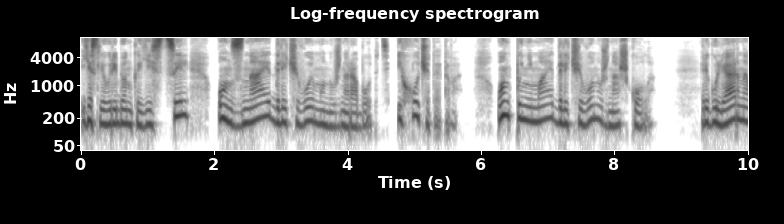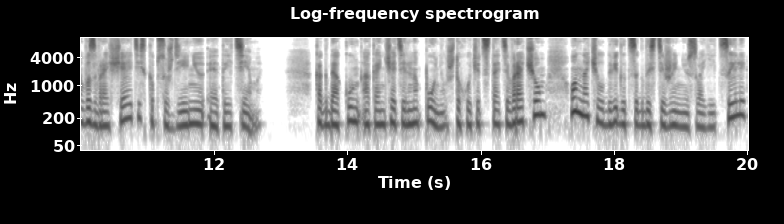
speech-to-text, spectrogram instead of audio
Если у ребенка есть цель, он знает, для чего ему нужно работать, и хочет этого. Он понимает, для чего нужна школа. Регулярно возвращайтесь к обсуждению этой темы. Когда Кун окончательно понял, что хочет стать врачом, он начал двигаться к достижению своей цели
